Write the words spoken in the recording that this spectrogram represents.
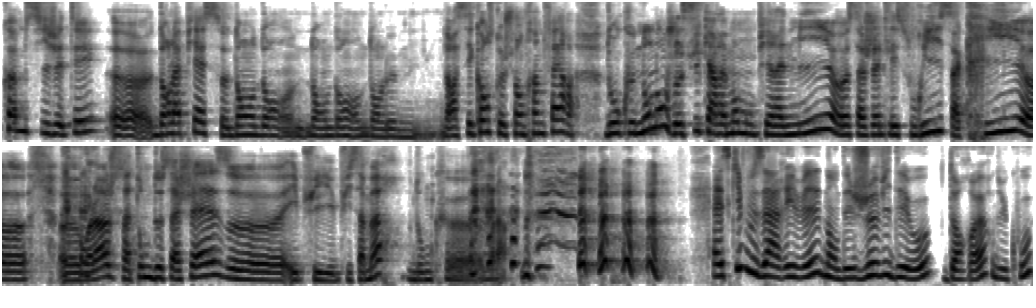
comme si j'étais euh, dans la pièce, dans, dans, dans, dans, le, dans la séquence que je suis en train de faire. Donc non, non, je suis carrément mon pire ennemi. Euh, ça jette les souris, ça crie, voilà, ça tombe de sa chaise et puis, et puis ça meurt. Donc voilà. Est-ce qu'il vous est arrivé dans des jeux vidéo d'horreur, du coup,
